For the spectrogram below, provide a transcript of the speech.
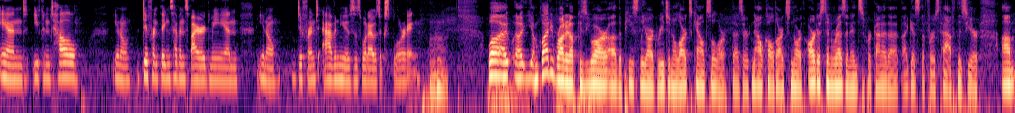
and you can tell, you know, different things have inspired me and, you know, different avenues is what I was exploring. Mm-hmm. Well, I, I'm glad you brought it up because you are uh, the Peace Liard Regional Arts Council, or as they're now called Arts North, artist in residence for kind of the, I guess, the first half this year. Um,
